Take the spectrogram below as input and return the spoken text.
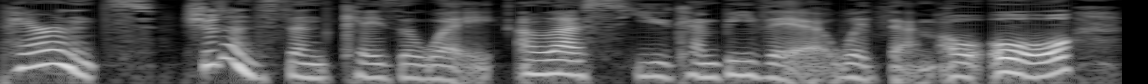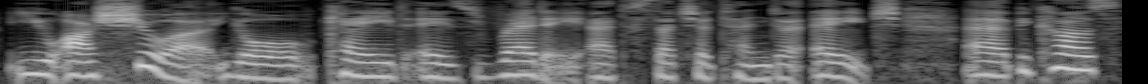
parents shouldn't send kids away unless you can be there with them or, or you are sure your kid is ready at such a tender age. Uh, because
